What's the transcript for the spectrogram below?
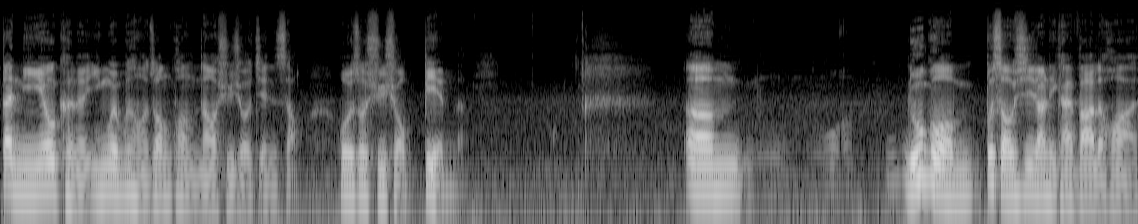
但你也有可能因为不同的状况，然后需求减少，或者说需求变了。嗯。如果不熟悉软体开发的话，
